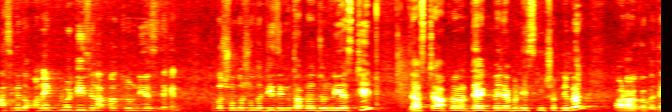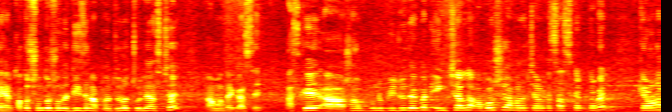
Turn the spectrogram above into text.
আজকে কিন্তু অনেকগুলো ডিজাইন আপনার জন্য নিয়ে এসেছি, দেখেন। কত সুন্দর সুন্দর ডিজাইন কিন্তু আপনার জন্য নিয়ে এসেছি। জাস্ট আপনারা দেখবেন এবং স্ক্রিনশট নেবেন অর্ডার করবেন। দেখেন, কত সুন্দর সুন্দর ডিজাইন আপনার জন্য চলে আসছে আমাদের কাছে। আজকে সম্পূর্ণ ভিডিও দেখবেন। ইনশাল্লাহ অবশ্যই আমাদের চ্যানেলটা সাবস্ক্রাইব করবেন। কেননা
